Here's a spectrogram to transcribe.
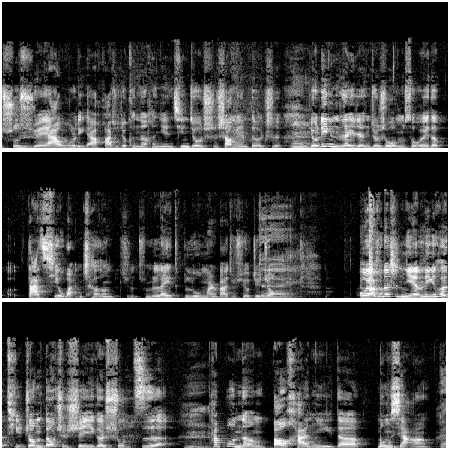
数学呀、物理啊、化学就可能很年轻就是少年得志，嗯，有另一类人就是我们所谓的呃大器晚成，就什么 late bloomer 吧，就是有这种。对，我要说的是，年龄和体重都只是一个数字，嗯，它不能包含你的梦想，对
